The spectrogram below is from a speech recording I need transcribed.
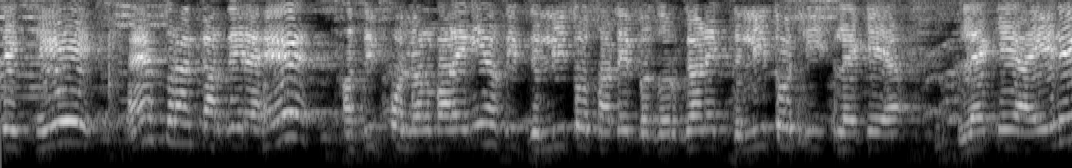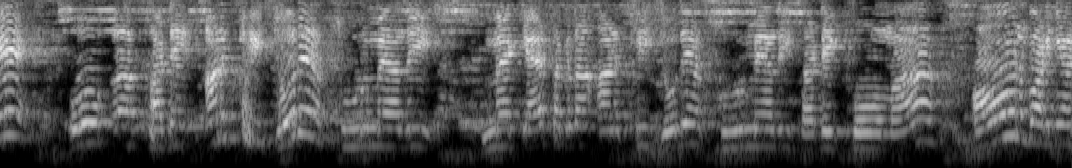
ਤੇ ਜੇ ਇਸ ਤਰ੍ਹਾਂ ਕਰਦੇ ਰਹੇ, ਅਸੀਂ ਭੁੱਲਣ ਵਾਲੇ ਨਹੀਂ, ਅਸੀਂ ਦਿੱਲੀ ਤੋਂ ਸਾਡੇ ਬਜ਼ੁਰਗਾਂ ਨੇ ਦਿੱਲੀ ਤੋਂ ਸ਼ੀਸ਼ ਲੈ ਕੇ ਆ, ਲੈ ਕੇ ਆਏ ਨੇ, ਉਹ ਸਾਡੇ ਅਣਖੀ ਯੋਧਿਆਂ ਸੂਰਮਿਆਂ ਦੀ, ਮੈਂ ਕਹਿ ਸਕਦਾ ਅਣਖੀ ਯੋਧਿਆਂ ਸੂਰਮਿਆਂ ਦੀ ਸਾਡੀ ਕੌਮ ਆ, ਆਉਣ ਵਾਲੀਆਂ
